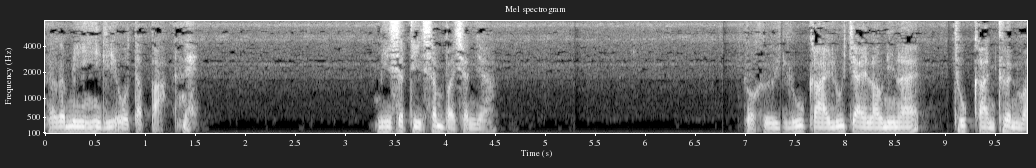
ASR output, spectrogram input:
แล้วก็มีฮิริโอตปะเนี่ย มีสติสัมปชัญญะ ก็คือรู้กายรู้ใจเรานี่แหละ ทุกการเคลื่อนไหว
